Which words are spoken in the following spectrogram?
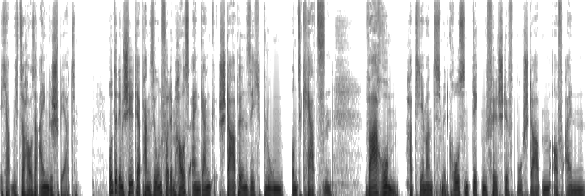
Ich habe mich zu Hause eingesperrt. Unter dem Schild der Pension vor dem Hauseingang stapeln sich Blumen und Kerzen. Warum hat jemand mit großen, dicken Filzstiftbuchstaben auf einen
